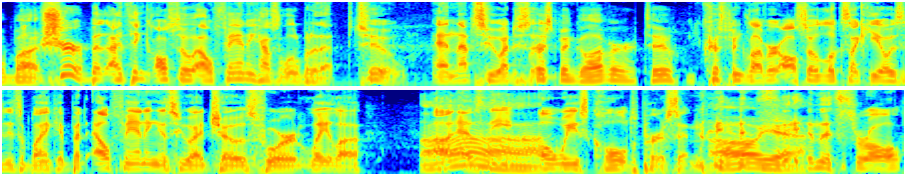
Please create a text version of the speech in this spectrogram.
oh, much. Sure, but I think also Elle Fanning has a little bit of that too, and that's who I just Crispin Glover too. Crispin Glover also looks like he always needs a blanket, but Elle Fanning is who I chose for Layla uh, as the Ah. always cold person. Oh, yeah. in this role,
